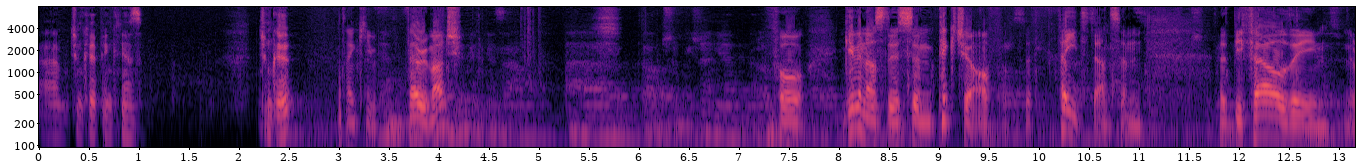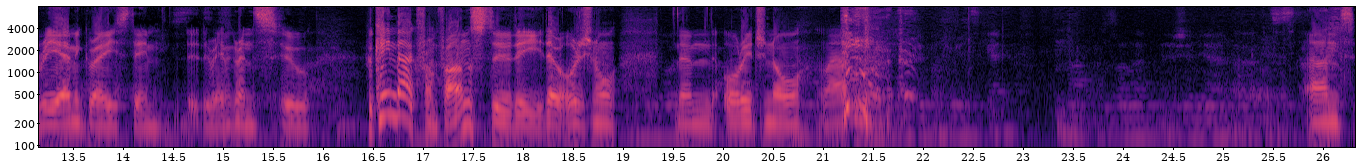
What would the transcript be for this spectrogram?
E, Dziękuję pięknie. Dziękuję Thank you very much for giving us this um, picture of the fate that um, that befell the re-emigres, the, the, re-immigrants who who came back from France to the their original um, original land and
